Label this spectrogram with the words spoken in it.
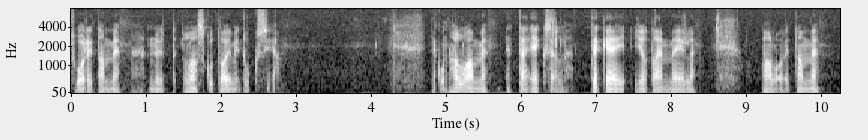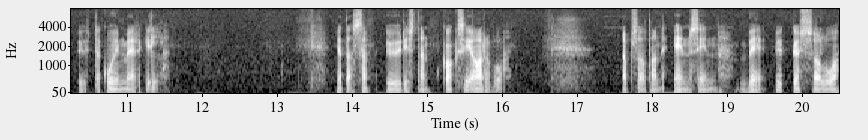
Suoritamme nyt laskutoimituksia. Ja kun haluamme, että Excel tekee jotain meille, aloitamme yhtä kuin merkillä. Ja tässä yhdistän kaksi arvoa. Napsautan ensin B1-solua,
